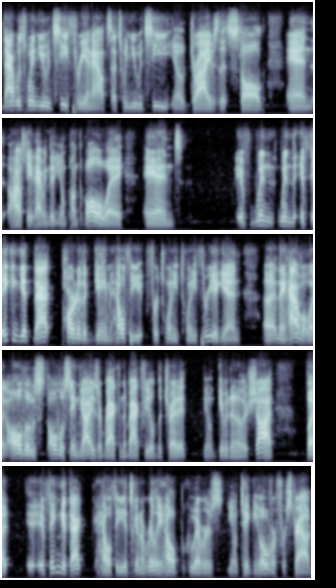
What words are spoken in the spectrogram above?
that was when you would see three and outs. That's when you would see you know drives that stalled and Ohio State having to you know punt the ball away. And if when when if they can get that part of the game healthy for 2023 again, uh, and they have like all those all those same guys are back in the backfield to try to you know give it another shot, but if they can get that healthy, it's going to really help whoever's you know taking over for Stroud.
